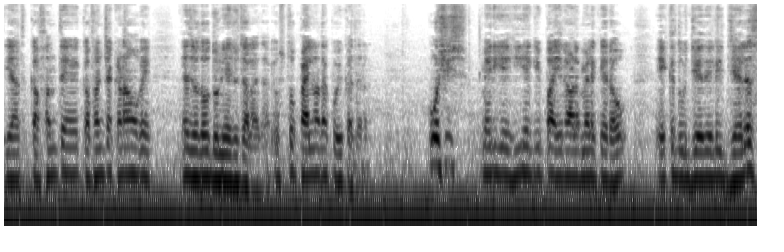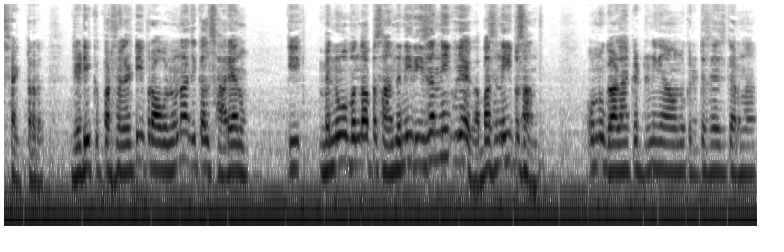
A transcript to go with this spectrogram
ਜਾਂ ਕਫਨ ਤੇ, ਕਫਨ ਚੱਕਣਾ ਹੋਵੇ ਜਾਂ ਜਦੋਂ ਦੁਨੀਆ 'ਚੋਂ ਚਲਾ ਜਾਵੇ, ਉਸ ਤੋਂ ਪਹਿਲਾਂ ਤਾਂ ਕੋਈ ਕਦਰ ਕੋਸ਼ਿਸ਼ ਮੇਰੀ ਇਹੀ ਹੈ ਕਿ ਭਾਈ ਰਲ ਮਿਲ ਕੇ ਰਹੋ, ਇੱਕ ਦੂਜੇ ਦੇ ਲਈ ਜੈਲਸ ਫੈਕਟਰ ਜਿਹੜੀ ਇੱਕ ਪਰਸਨੈਲਿਟੀ ਪ੍ਰੋਬਲਮ ਨਾ ਅੱਜਕੱਲ ਸਾਰਿਆਂ ਨੂੰ, ਕਿ ਮੈਨੂੰ ਉਹ ਬੰਦਾ ਪਸੰਦ ਨਹੀਂ ਰੀਜ਼ਨ ਨਹੀਂ ਕੋਈ ਹੈਗਾ, ਬਸ ਨਹੀਂ ਪਸੰਦ। ਉਹਨੂੰ ਗਾਲਾਂ ਕੱਢਣੀਆਂ, ਉਹਨੂੰ ਕ੍ਰਿਟਿਸਾਈਜ਼ ਕਰਨਾ,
